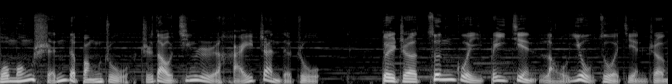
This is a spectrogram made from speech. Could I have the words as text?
我蒙神的帮助，直到今日还站得住，对着尊贵卑贱老幼做见证。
